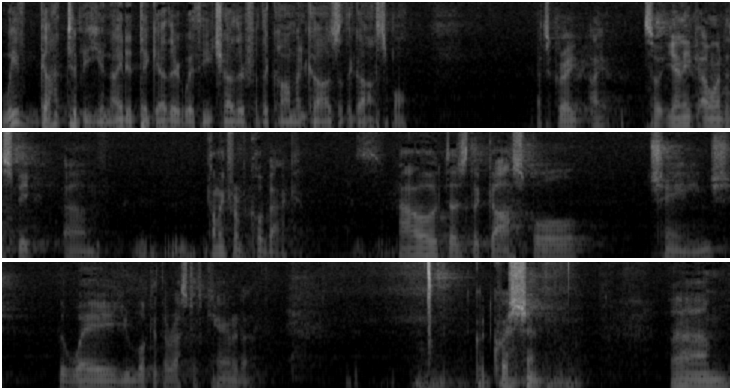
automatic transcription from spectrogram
we've got to be united together with each other for the common cause of the gospel. That's great. I, so, Yannick, I want to speak um, coming from Quebec. How does the gospel change the way you look at the rest of Canada? Good question. Um,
